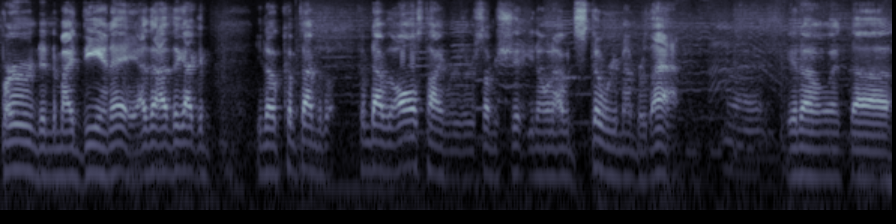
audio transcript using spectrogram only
burned into my DNA. I, I think I could, you know, come down with come down with Alzheimer's or some shit, you know, and I would still remember that Right. you know, and uh,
